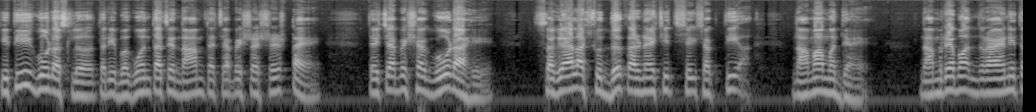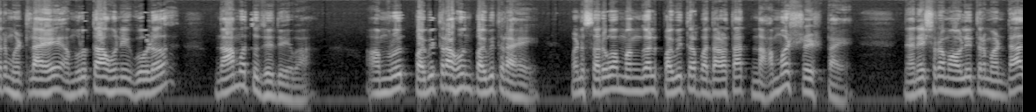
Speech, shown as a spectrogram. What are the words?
कितीही गोड असलं तरी भगवंताचे नाम त्याच्यापेक्षा श्रेष्ठ आहे. त्याच्यापेक्षा गोड आहे. सगळ्याला शुद्ध करण्याची श- शक्ती नामामध्ये आहे. नामरेबरायांनी तर म्हटलं आहे अमृताहुनी गोड नाम तुझे देवा. अमृत पवित्राहून पवित्र आहे. पण सर्व मंगल पवित्र पदार्थात नामच श्रेष्ठ आहे. ज्ञानेश्वर माऊली तर म्हणतात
